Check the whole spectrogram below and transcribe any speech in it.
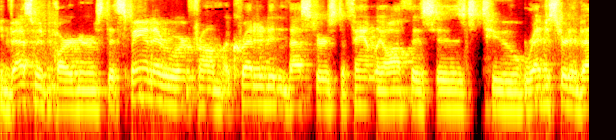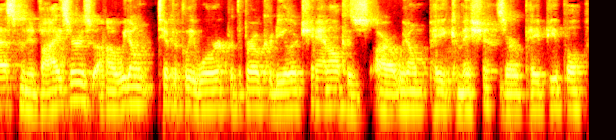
investment partners that span everywhere from accredited investors to family offices to registered investment advisors. Uh, we don't typically work with the broker dealer channel because we don't pay commissions or pay people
